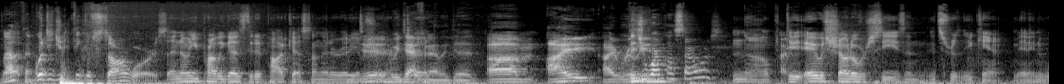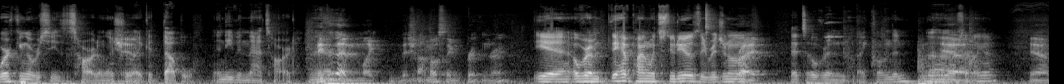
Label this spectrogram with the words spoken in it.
Nothing. What did you think of Star Wars? I know you probably guys did a podcast on that already. I'm did. sure. We but- definitely did. Um, I I really Did you work on Star Wars? No, dude, it was shot overseas, and it's really you can't. I mean, working overseas is hard unless you're Yeah. like a double, and even that's hard. They did that in like they shot mostly in Britain, right? Yeah, over in, they have Pinewood Studios, the original. Right. That's over in like London, or Yeah. something like that. Yeah.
